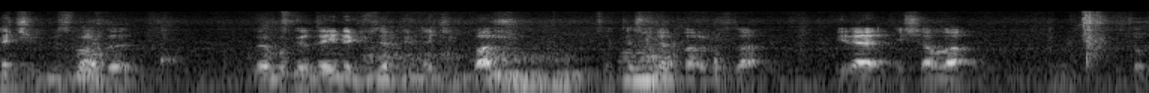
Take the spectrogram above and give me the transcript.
ekibimiz vardı. Ve bugün de yine güzel bir ekip var. Bütün teşkilatlarımızda. Yine inşallah çok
